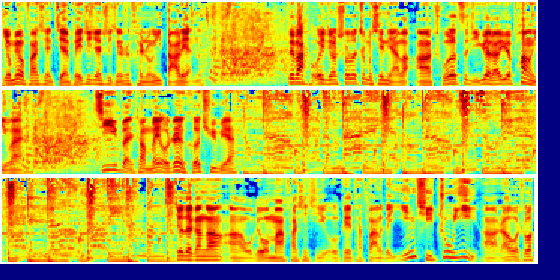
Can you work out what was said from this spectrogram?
有没有发现减肥这件事情是很容易打脸的，对吧？我已经说了这么些年了啊，除了自己越来越胖以外，基本上没有任何区别。就在刚刚啊，我给我妈发信息，我给她发了个引起注意啊，然后我说，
